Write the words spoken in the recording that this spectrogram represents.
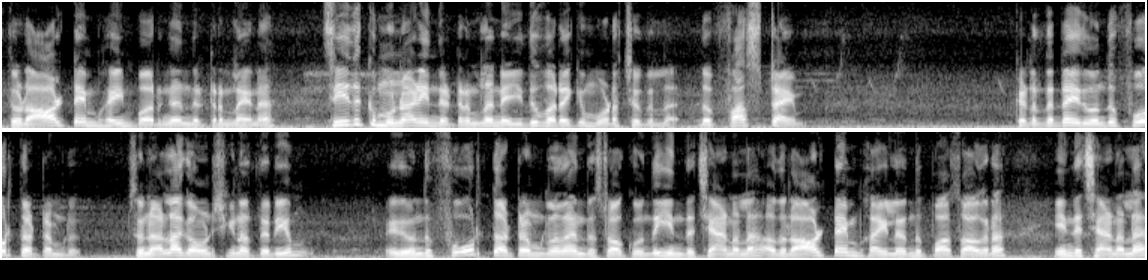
இதோட ஆல் டைம் ஹைன்னு பாருங்கள் இந்த ட்ரெண்ட் லைனை ஸோ இதுக்கு முன்னாடி இந்த ட்ரெண்ட் லைனை இது வரைக்கும் உடச்சதில்லை. த ஃபஸ்ட் டைம் கிட்டத்தட்ட இது வந்து ஃபோர்த் அட்டம்ப்டு ஸோ நல்லா கவனிச்சிங்கன்னா தெரியும் இது வந்து ஃபோர்த் அட்டம்ப்டில் தான் இந்த ஸ்டாக் வந்து இந்த சேனலை அதோட ஆல் டைம் ஹைலேருந்து பாஸ் ஆகிற இந்த சேனலை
